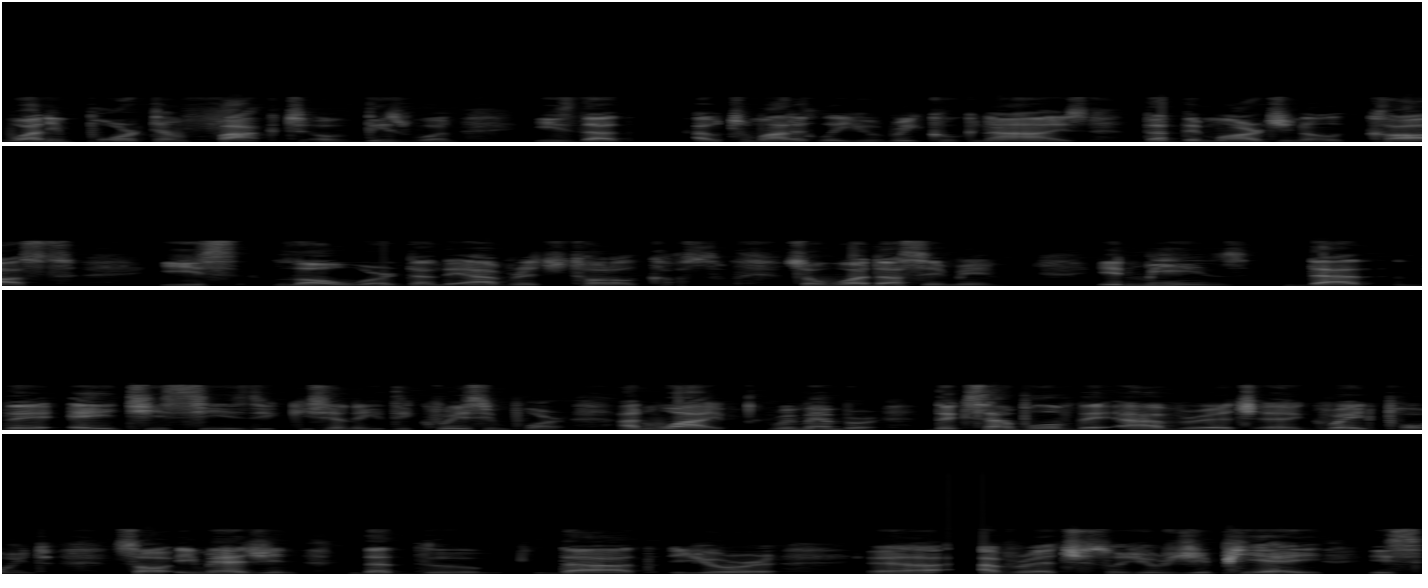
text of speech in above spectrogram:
one important fact of this one is that automatically you recognize that the marginal cost is lower than the average total cost. So what does it mean? It means that the ATC is in a decreasing part. And why? Remember the example of the average uh, grade point. So imagine that the that your uh, average, so your GPA is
